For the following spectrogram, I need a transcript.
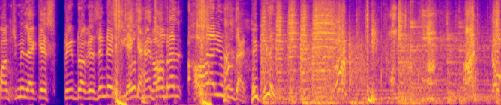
punched me like a street dog, isn't it? Take You your hands off. scoundrel. How dare you do that? Hey, Pillai!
